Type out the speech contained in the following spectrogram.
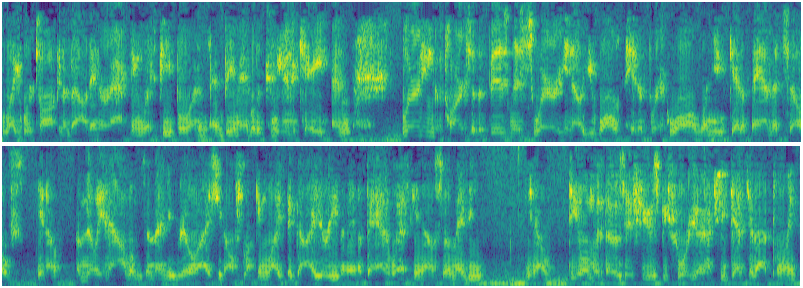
like we're talking about interacting with people and, and being able to communicate and learning the parts of the business where, you know, you won't hit a brick wall when you get a band that sells, you know, a million albums and then you realize you don't fucking like the guy you're even in a band with, you know, so maybe, you know, dealing with those issues before you actually get to that point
